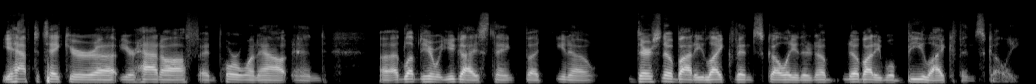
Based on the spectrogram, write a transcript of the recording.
you have to take your uh, your hat off and pour one out. And uh, I'd love to hear what you guys think, but you know, there's nobody like Vin Scully. There no nobody will be like Vin Scully.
